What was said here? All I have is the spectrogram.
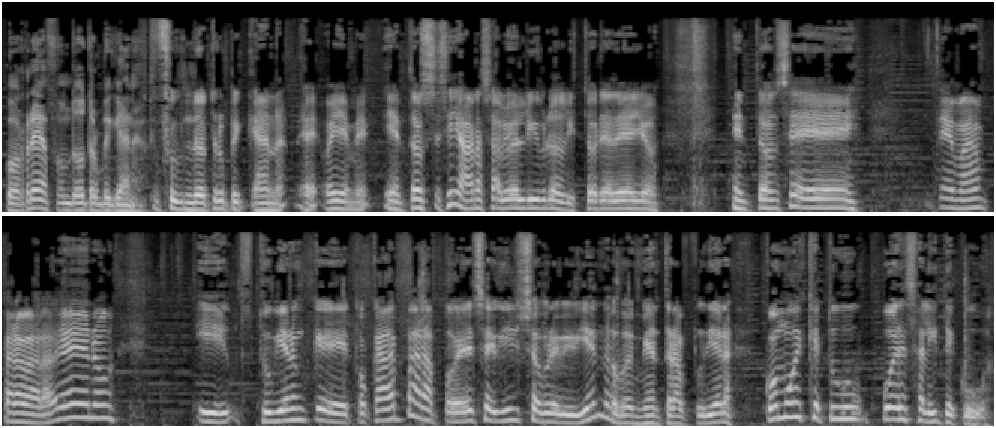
Correa fundó Tropicana. Fundó Tropicana. Eh, óyeme, y entonces sí, ahora salió el libro de la historia de ellos. Entonces, se van para Varadero y tuvieron que tocar para poder seguir sobreviviendo mientras pudiera. ¿Cómo es que tú puedes salir de Cuba?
